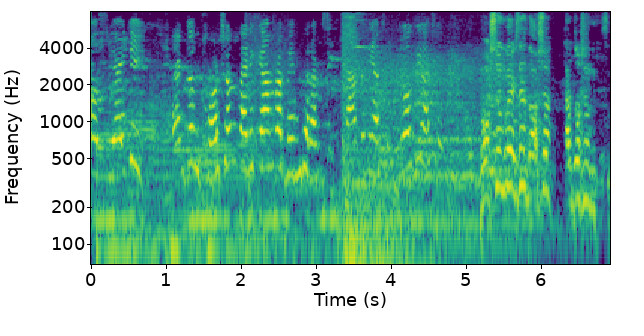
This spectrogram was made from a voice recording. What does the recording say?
হ্যালো সিআইডি একজন ধর্ষণকারীকে আমরা বেঁধে রাখছি। তাড়াতাড়ি আসুন জলদি আসুন। দর্শন না দর্শন আর দর্শন করতেছি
